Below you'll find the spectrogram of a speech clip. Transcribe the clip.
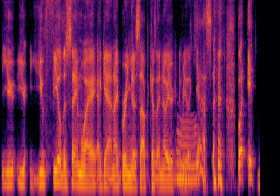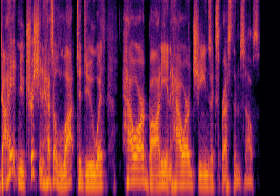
you you you feel the same way again i bring this up because i know you're going to be like yes but it diet nutrition has a lot to do with how our body and how our genes express themselves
